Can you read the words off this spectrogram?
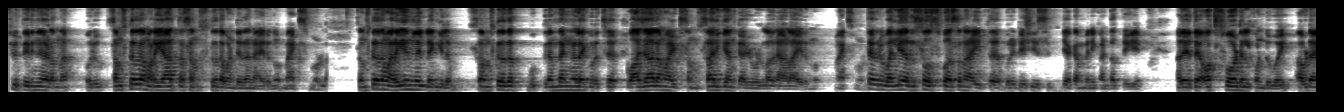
തിരിഞ്ഞു കിടന്ന ഒരു സംസ്കൃതം അറിയാത്ത സംസ്കൃത പണ്ഡിതനായിരുന്നു മാക്സ് മുള്ള സംസ്കൃതം അറിയുന്നില്ലെങ്കിലും സംസ്കൃത ഗ്രന്ഥങ്ങളെ കുറിച്ച് വാചാലമായിട്ട് സംസാരിക്കാൻ കഴിവുള്ള ഒരാളായിരുന്നു മാക്സ് ഒരു വലിയ റിസോഴ്സ് പേഴ്സൺ ആയിട്ട് ബ്രിട്ടീഷ് ഈസ്റ്റ് ഇന്ത്യ കമ്പനി കണ്ടെത്തുകയും അദ്ദേഹത്തെ ഓക്സ്ഫോർഡിൽ കൊണ്ടുപോയി അവിടെ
